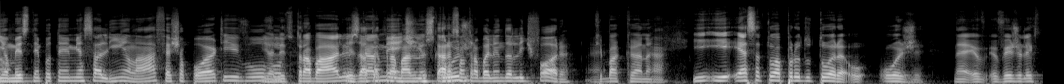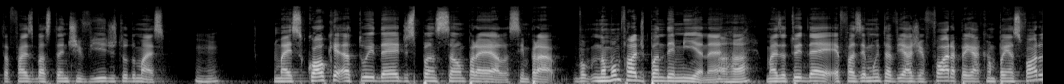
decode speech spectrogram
E ao mesmo tempo eu tenho a minha salinha lá, fecho a porta e vou... E vou- ali tu trabalha, os caras Exatamente, e os caras estão trabalhando ali de fora. É. Que bacana. É. E, e essa tua produtora hoje, né? Eu, eu vejo ali que tu faz bastante vídeo e tudo mais. Uhum. Mas qual que é a tua ideia de expansão pra ela? Assim, para não vamos falar de pandemia, né? Aham. Mas a tua ideia é fazer muita viagem fora, pegar campanhas fora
